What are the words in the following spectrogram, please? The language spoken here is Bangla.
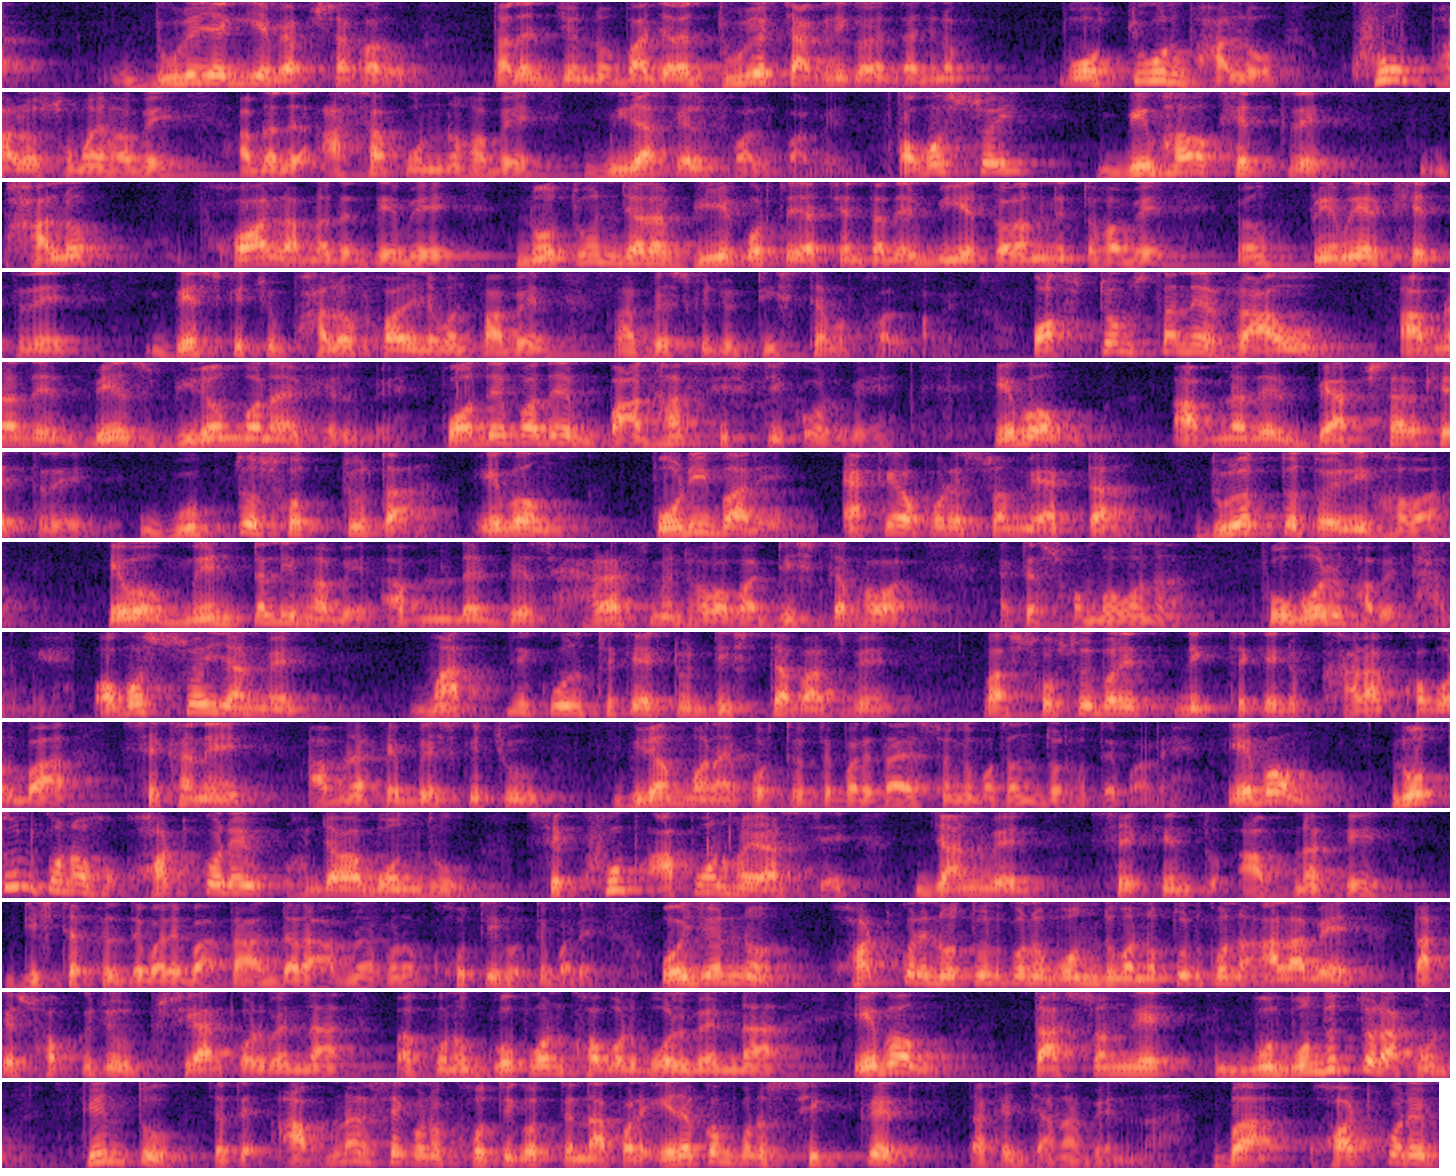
দূরে গিয়ে ব্যবসা করো, তাদের জন্য বা যারা দূরে চাকরি করেন, তার জন্য প্রচুর ভালো খুব ভালো সময় হবে, আপনাদের আশাপূর্ণ হবে মিরাকেল ফল পাবেন। অবশ্যই বিবাহ ক্ষেত্রে ভালো ফল আপনাদের দেবে। নতুন যারা বিয়ে করতে যাচ্ছেন, তাদের বিয়ে ত্বরান্বিত হবে এবং প্রেমের ক্ষেত্রে বেশ কিছু ভালো ফল যেমন পাবেন, আর বেশ কিছু ডিস্টার্বও ফল পাবেন। অষ্টম স্থানে রাউ আপনাদের বেশ বিড়ম্বনায় ফেলবে। পদে পদে বাধার সৃষ্টি করবে এবং আপনাদের ব্যবসার ক্ষেত্রে গুপ্ত শত্রুতা এবং পরিবারে একে অপরের সঙ্গে একটা দূরত্ব তৈরি হওয়া এবং মেন্টালিভাবে আপনাদের বেশ হ্যারাসমেন্ট হওয়া বা ডিস্টার্ব হওয়ার একটা সম্ভাবনা প্রবলভাবে থাকবে। অবশ্যই জানবেন, মাতৃকুল থেকে একটু ডিস্টার্ব আসবে বা শ্বশুরবাড়ির দিক থেকে একটু খারাপ খবর বা সেখানে আপনাকে বেশ কিছু বিড়ম্বনায় পড়তে হতে পারে, তাদের সঙ্গে মতান্তর হতে পারে। এবং নতুন কোনো হট করে যাওয়া বন্ধু, সে খুব আপন হয়ে আসছে, জানবেন সে কিন্তু আপনাকে ডিস্টার্ব ফেলতে পারে বা তার দ্বারা আপনার কোনো ক্ষতি হতে পারে। ওই জন্য হট করে নতুন কোনো বন্ধু বা নতুন কোনো আলাপে তাকে সব কিছু শেয়ার করবেন না বা কোনো গোপন খবর বলবেন না এবং তার সঙ্গে বন্ধুত্ব রাখুন। কিন্তু যাতে আপনার সে কোনো ক্ষতি করতে না পারে, এরকম কোনো সিক্রেট তাকে জানাবেন না। বা হট করে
